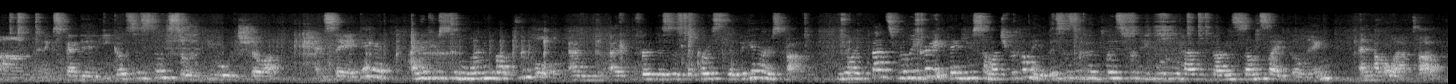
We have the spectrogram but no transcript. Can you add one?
um, an expanded ecosystem, so when people would show up and say, hey, I'm interested in learning about Drupal, and I've heard this is the place that beginners come. You're like, that's really great, thank you so much for coming. This is a good place for people who have done some site building and have a laptop,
